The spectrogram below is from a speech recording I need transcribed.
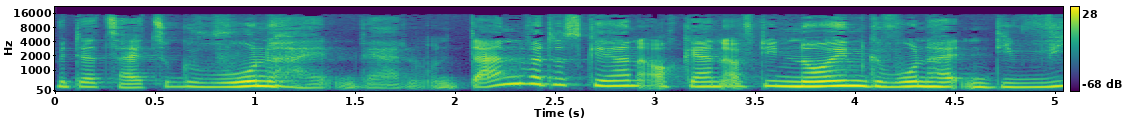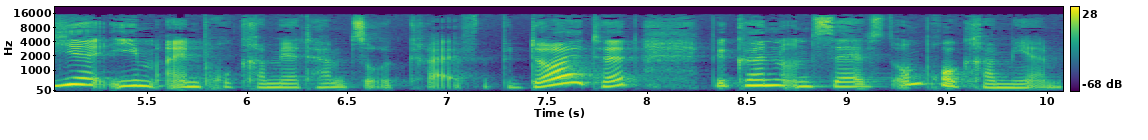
mit der Zeit zu Gewohnheiten werden. Und dann wird das Gehirn auch gern auf die neuen Gewohnheiten, die wir ihm einprogrammiert haben, zurückgreifen. Bedeutet, wir können uns selbst umprogrammieren.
